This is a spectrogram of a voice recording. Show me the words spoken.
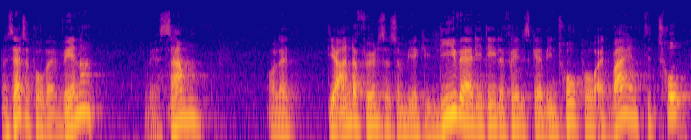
Man satser på at være venner, at være sammen, og lade de andre følelser som virkelig ligeværdige del af fællesskabet, i en tro på, at vejen til tro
